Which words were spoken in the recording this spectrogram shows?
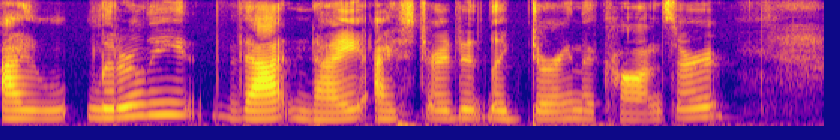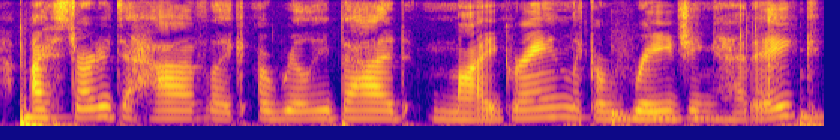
i literally that night i started like during the concert i started to have like a really bad migraine like a raging headache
